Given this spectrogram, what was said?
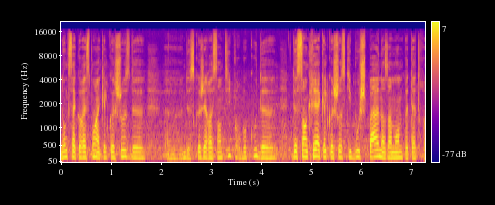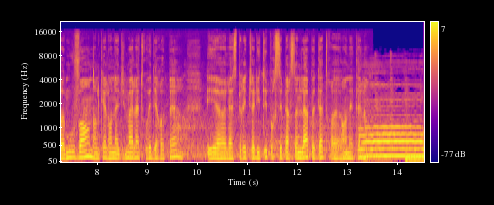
Donc ça correspond à quelque chose de, euh, de ce que j'ai ressenti pour beaucoup de, de s'ancrer à quelque chose qui bouge pas dans un monde peut-être mouvant dans lequel on a du mal à trouver des repères. Et euh, la spiritualité pour ces personnes-là peut-être euh, en est elle. On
